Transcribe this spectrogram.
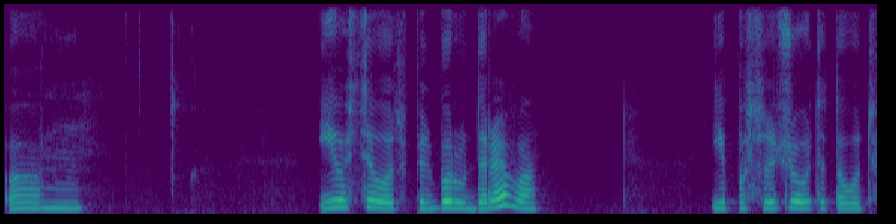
Ем... І ось це от підберу дерева і посаджу от эту от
